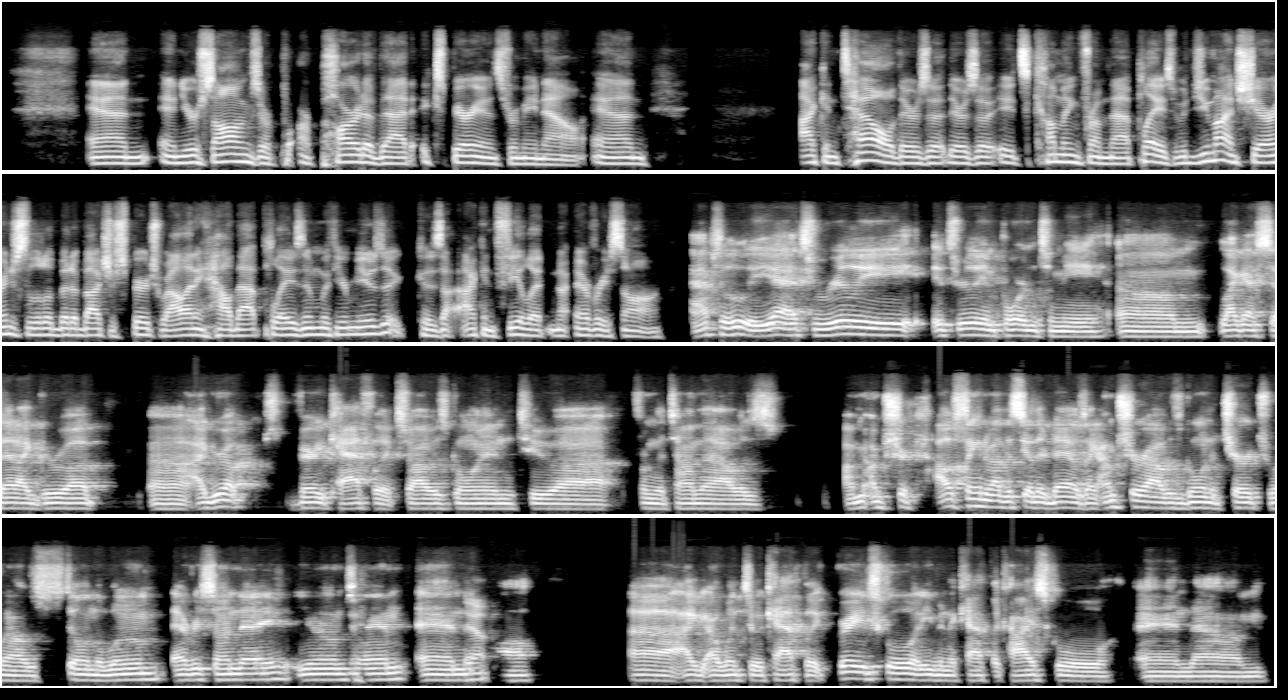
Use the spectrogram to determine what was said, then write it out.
And and your songs are are part of that experience for me now, and I can tell there's a there's a it's coming from that place. Would you mind sharing just a little bit about your spirituality, and how that plays in with your music? Because I can feel it in every song. Absolutely. Yeah, it's really it's really important to me. Um, like I said, I grew up uh, I grew up very Catholic, so I was going to uh, from the time that I was. I'm, I'm sure I was thinking about this the other day. I was like, I'm sure I was going to church when I was still in the womb every Sunday. You know what I'm saying? And Yeah. uh, uh, I, I went to a Catholic grade school and even a Catholic high school, and um,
